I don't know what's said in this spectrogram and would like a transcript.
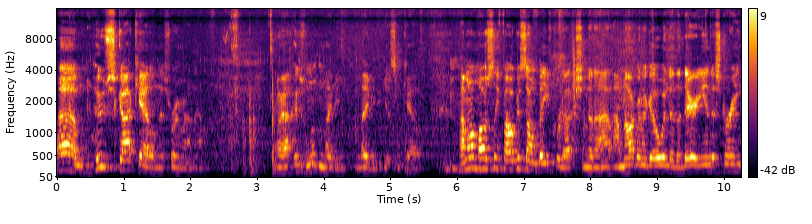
Um, who's got cattle in this room right now? All right, who's wanting maybe maybe to get some cattle? I'm gonna mostly focus on beef production tonight. I'm not gonna go into the dairy industry.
